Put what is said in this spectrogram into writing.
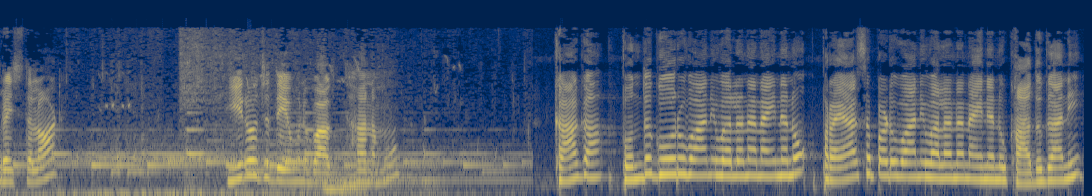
ప్రైస్ ద లాడ్ ఈరోజు దేవుని వాగ్దానము కాగా పొందగోరు వాని వలననైనను ప్రయాసపడు వాని వలననైనను కాదు గాని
